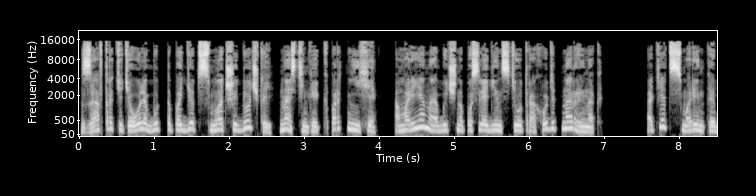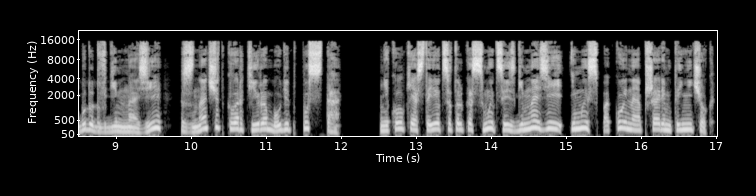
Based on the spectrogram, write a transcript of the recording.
завтра тетя Оля будто пойдет с младшей дочкой, Настенькой, к портнихе, а Марьяна обычно после одиннадцати утра ходит на рынок. Отец с Маринкой будут в гимназии, значит, квартира будет пуста. Николке остается только смыться из гимназии, и мы спокойно обшарим тайничок.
